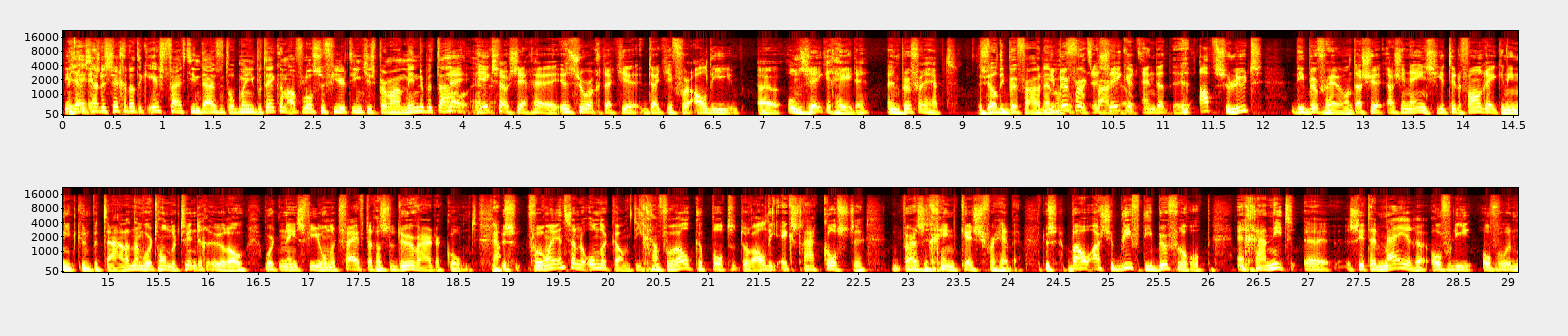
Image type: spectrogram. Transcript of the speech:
jij zou best- dus zeggen dat ik eerst 15.000 op mijn hypotheek kan aflossen, vier tientjes per maand minder betaal? Nee, ik zou zeggen, eh, zorg dat je, dat je voor al die uh, onzekerheden een buffer hebt. Dus wel die buffer houden en Die buffer, zeker. En dat is absoluut die buffer hebben. Want als je, als je ineens je telefoonrekening niet kunt betalen... dan wordt 120 euro wordt ineens 450 als de deurwaarder komt. Dus voor mensen aan de onderkant... die gaan vooral kapot door al die extra kosten... waar ze geen cash voor hebben. Dus bouw alsjeblieft die buffer op. En ga niet eh, zitten meijeren over, die, over 0,6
